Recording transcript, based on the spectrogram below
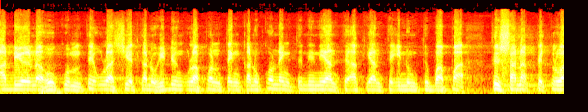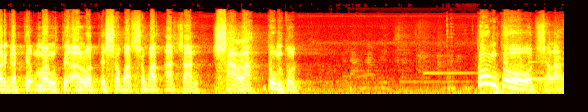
adil nah hukum teh ulah hidung ulah ponteng kanu koneng teninian teu akian teu bapak teu bapa teu sanak teu keluarga teu emang teu alo teu sobat-sobat acan salah tuntut. Tuntut salah.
